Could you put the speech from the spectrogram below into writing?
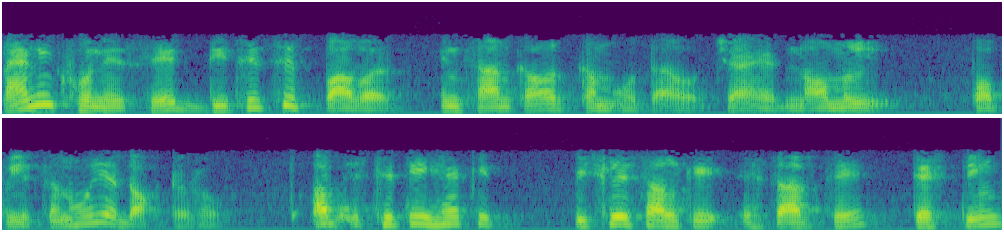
पैनिक होने से डिसिसिव पावर इंसान का और कम होता हो चाहे नॉर्मल पॉपुलेशन हो या डॉक्टर हो। अब स्थिति है कि पिछले साल के हिसाब से टेस्टिंग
